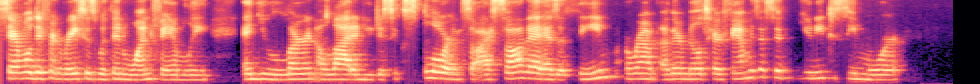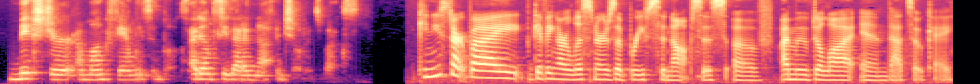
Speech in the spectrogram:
several different races within one family and you learn a lot and you just explore. And so I saw that as a theme around other military families. I said, you need to see more mixture among families in books. I don't see that enough in children's books. Can you start by giving our listeners a brief synopsis of I Moved a Lot and That's Okay?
